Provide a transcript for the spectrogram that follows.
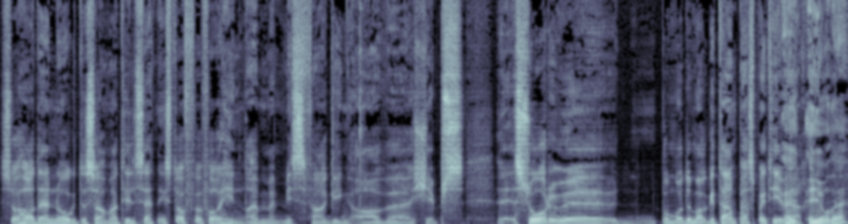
så har den òg det samme tilsetningsstoffet for å hindre misfarging av eh, chips. Eh, Så du eh, på en måte mage-tarm-perspektivet her? jeg gjorde det,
